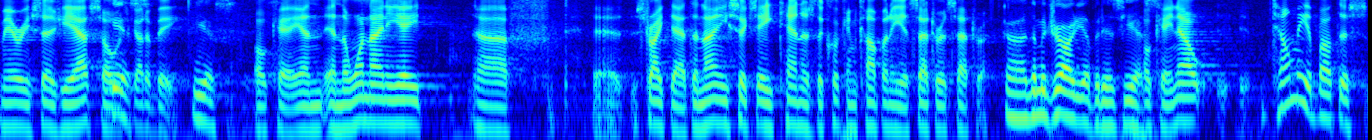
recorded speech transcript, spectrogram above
Mary says yes, so it's Yes. got to be. Yes. Okay, and, and the 198, uh, f- uh, strike that, the 96-810 is the Cook and Company, et cetera, et cetera. Uh, The majority of it is yes. Okay, now, tell me about this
